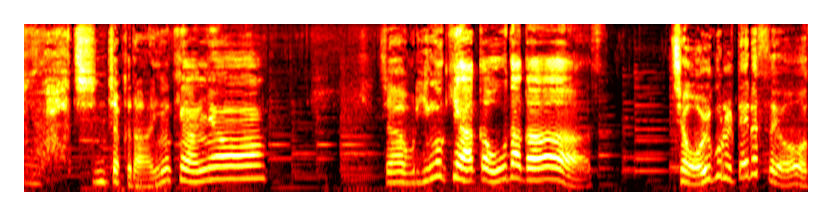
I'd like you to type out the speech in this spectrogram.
우와 진짜 크다. 잉어킹 안녕 자 우리 잉어킹 아까 오다가 제 얼굴을 때렸어요.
